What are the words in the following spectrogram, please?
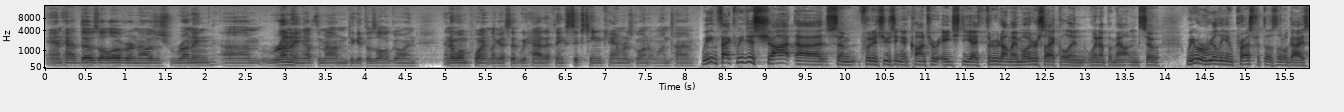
and had those all over and I was just running um, running up the mountain to get those all going and at one point like I said we had I think 16 cameras going at one time. We in fact we just shot uh, some footage using a Contour HD I threw it on my motorcycle and went up a mountain so we were really impressed with those little guys.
